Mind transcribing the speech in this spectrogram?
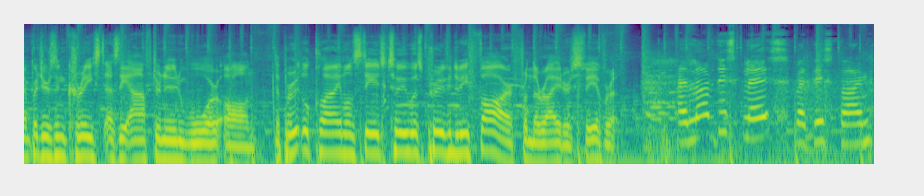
Temperatures increased as the afternoon wore on. The brutal climb on stage two was proven to be far from the riders' favourite. I love this place, but this time,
